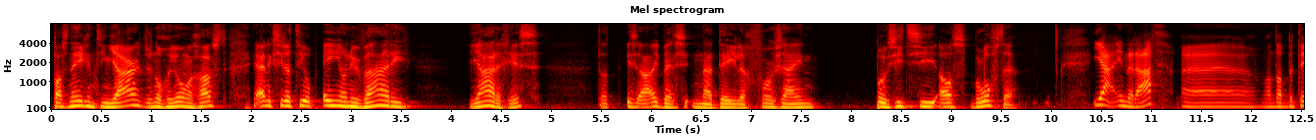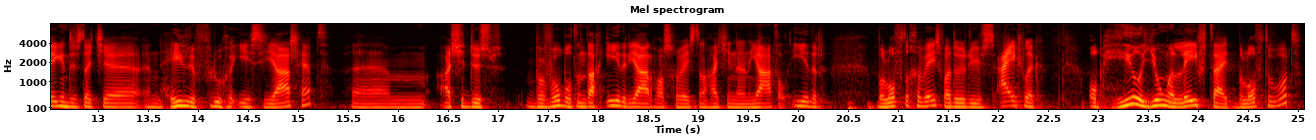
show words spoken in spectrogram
Pas 19 jaar, dus nog een jonge gast. Ja, en ik zie dat hij op 1 januari jarig is, dat is eigenlijk best nadelig voor zijn positie als belofte. Ja, inderdaad. Uh, want dat betekent dus dat je een hele vroege eerstejaars hebt. Um, als je dus bijvoorbeeld een dag eerder jarig was geweest, dan had je een jaartal eerder belofte geweest. Waardoor je dus eigenlijk op heel jonge leeftijd belofte wordt.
